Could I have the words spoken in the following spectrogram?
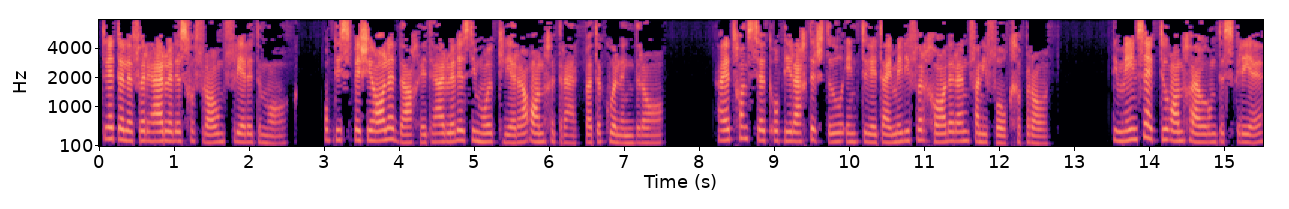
toe het hulle vir Herodes gevra om vrede te maken. Op die speciale dag het Herodes die mooie kleren aangetrek wat de koning dra. Hij het gaan sit op die rechterstoel en toe het hy met die vergadering van die volk gepraat. Die mensen het toe aangehou om te skree,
